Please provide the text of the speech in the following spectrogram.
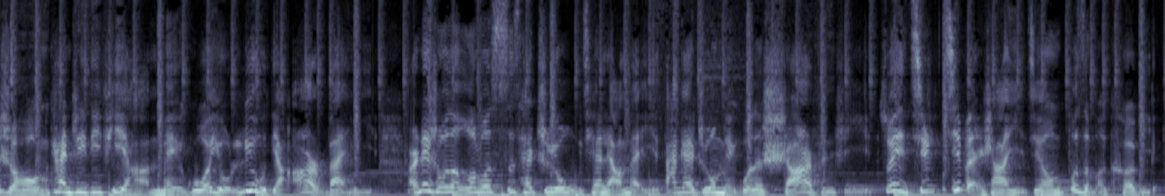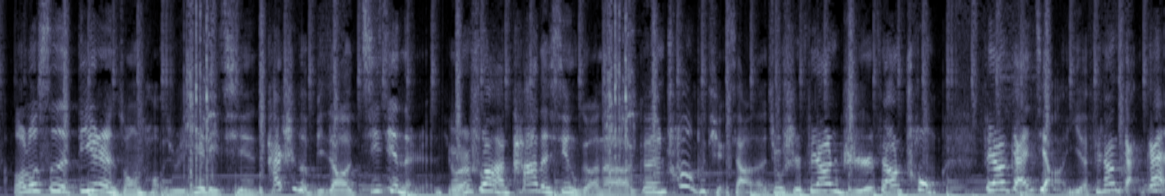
时候我们看 GDP 哈，美国有六点二万亿，而那时候的俄罗斯才只有五千两百亿，大概只有美国的十二分之一，所以其实基本上已经不怎么可比。俄罗斯的第一任总统就是叶利钦，他是个比较激进的人。有人说啊，他的性格呢跟 Trump 挺像的，就是非常直、非常冲、非常敢讲，也非常敢干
